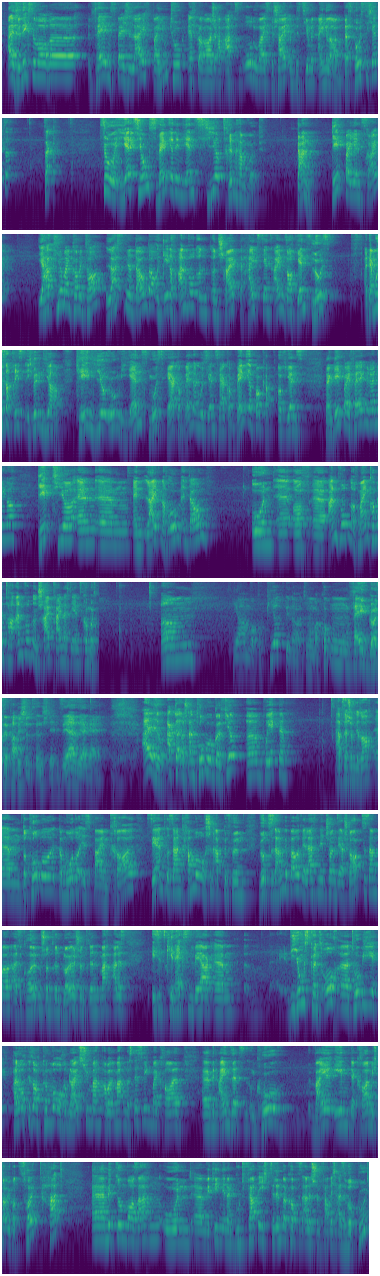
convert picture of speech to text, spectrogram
Also nächste Woche Felgen Special Live bei YouTube, F-Garage ab 18 Uhr. Du weißt Bescheid und bist hiermit eingeladen. Das poste ich jetzt. Zack. So, jetzt Jungs, wenn ihr den Jens hier drin haben wollt, dann geht bei Jens rein. Ihr habt hier meinen Kommentar, lasst mir einen Daumen da und geht auf Antwort und, und schreibt, heizt Jens ein und sagt, Jens, los, der muss nach Dresden, ich will ihn hier haben. Kein hier irgendwie, Jens muss herkommen. Wenn, dann muss Jens herkommen. Wenn ihr Bock habt auf Jens, dann geht bei Felgenrenninger, gebt hier ein, ähm, ein Like nach oben, einen Daumen und äh, auf äh, Antworten, auf meinen Kommentar antworten und schreibt rein, dass der Jens kommen muss. Ähm, hier haben wir kopiert, genau. Jetzt müssen wir mal gucken. Felgengossip habe ich schon drin stehen. Sehr, sehr geil. Also, aktueller Stand Turbo und Golf 4 ähm, Projekte. Hab's ja schon gesagt, ähm, der Turbo, der Motor ist beim Kral. Sehr interessant, haben wir auch schon abgefilmt. Wird zusammengebaut, wir lassen den schon sehr stark zusammenbauen. Also Kolben schon drin, Bläue schon drin, macht alles. Ist jetzt kein Hexenwerk. Ähm, die Jungs können es auch. Äh, Tobi hat auch gesagt, können wir auch im Livestream machen, aber wir machen das deswegen bei Kral äh, mit Einsätzen und Co., weil eben der Kral mich da überzeugt hat äh, mit so ein paar Sachen und äh, wir kriegen den dann gut fertig. Zylinderkopf ist alles schon fertig, also wird gut.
